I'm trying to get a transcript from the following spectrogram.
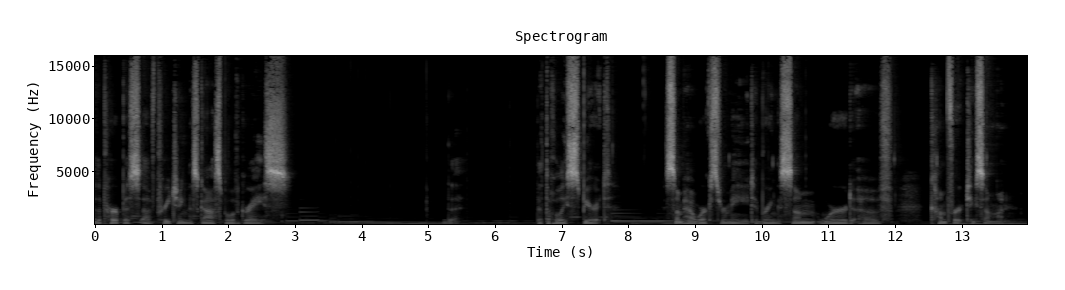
the purpose of preaching this gospel of grace. The, that the Holy Spirit somehow works through me to bring some word of comfort to someone,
